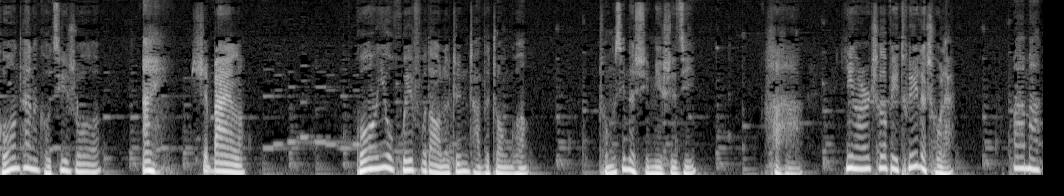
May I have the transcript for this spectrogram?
国王叹了口气说：“唉，失败了。”国王又恢复到了侦查的状况，重新的寻觅时机。哈哈，婴儿车被推了出来，妈妈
